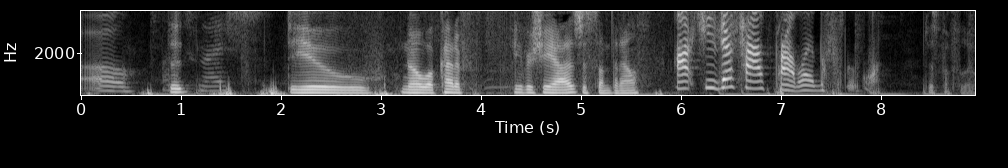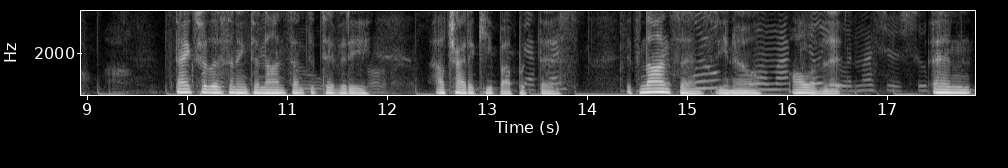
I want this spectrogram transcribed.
Oh, Did, nice. do you know what kind of fever she has? Just something else? uh, she just has probably the flu. Just the flu. Thanks for listening to Nonsensitivity. I'll try to keep up with this. It's nonsense, you know, all of it. And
